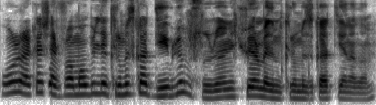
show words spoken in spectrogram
Bu arada arkadaşlar FIFA Mobile'de kırmızı kart diyebiliyor musunuz? Ben hiç görmedim kırmızı kart diyen adam.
